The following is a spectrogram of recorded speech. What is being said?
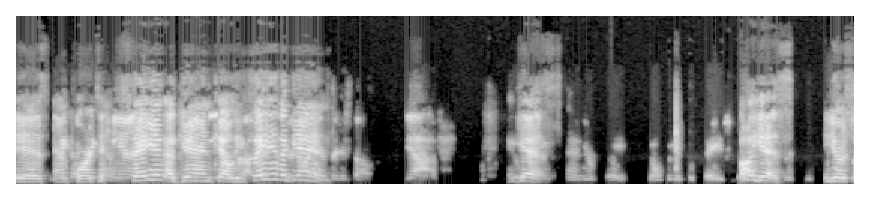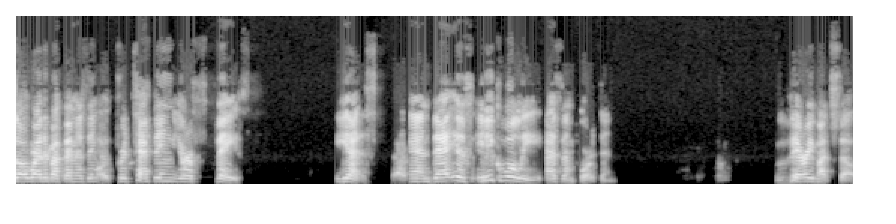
is Because important. Say it again, Kelly. Say it if you're not there again. Yeah. your Yes. and your face. Don't forget the face. Oh, yes. You're so right about that, missing important. protecting your face. Yes, and that is equally as important. Very much so.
